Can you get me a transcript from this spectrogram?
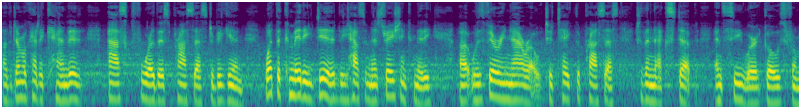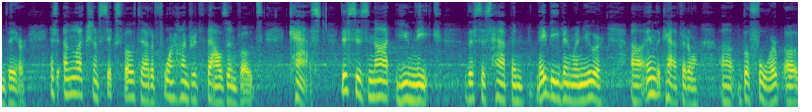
uh, the Democratic candidate, asked for this process to begin. What the committee did, the House Administration Committee, uh, was very narrow to take the process to the next step and see where it goes from there. As an election of six votes out of 400,000 votes cast. This is not unique. This has happened maybe even when you were uh, in the Capitol uh, before, uh,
